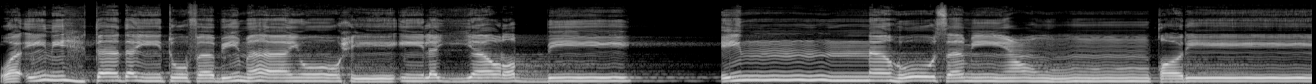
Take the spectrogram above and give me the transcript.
وان اهتديت فبما يوحي الي ربي انه سميع قريب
